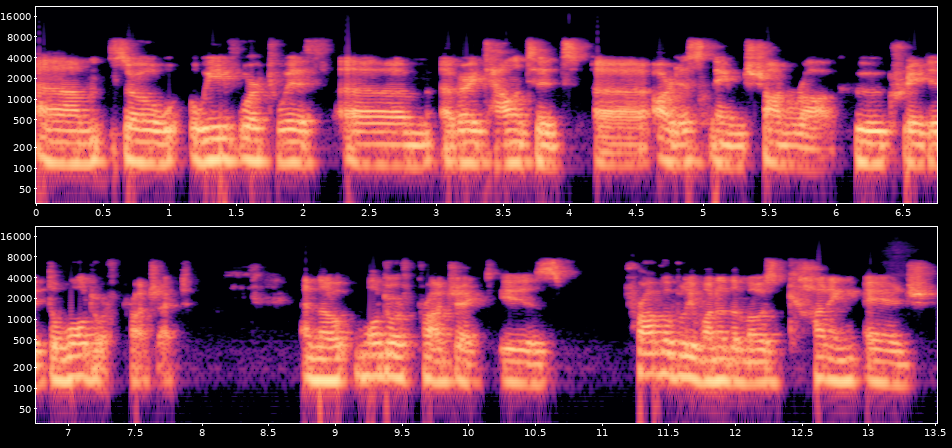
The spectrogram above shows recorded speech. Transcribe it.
Um, so we've worked with um, a very talented uh, artist named Sean Rogg, who created the Waldorf Project. And the Waldorf Project is probably one of the most cutting edge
